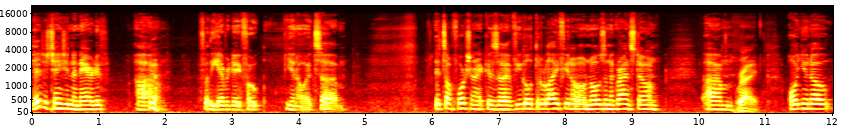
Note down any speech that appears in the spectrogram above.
they're just changing the narrative um, Yeah. for the everyday folk. you know, it's um, it's unfortunate because uh, if you go through life, you know, nose in the grindstone, Right. all you know,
